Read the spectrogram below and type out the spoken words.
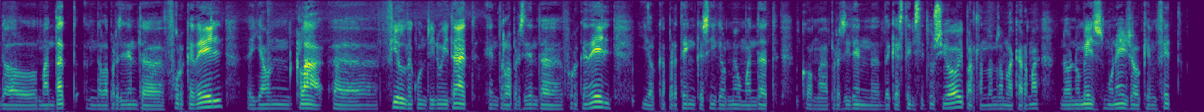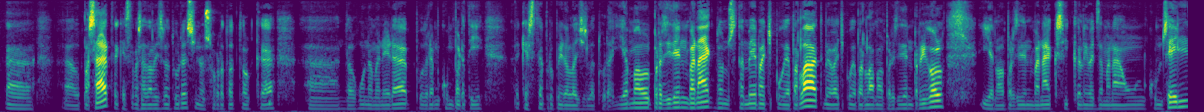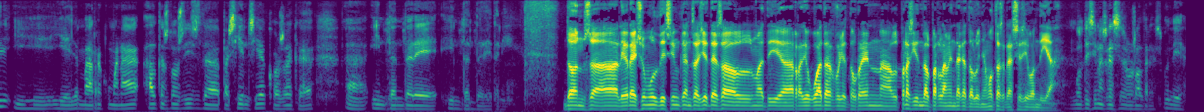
del mandat de la presidenta Forcadell. Hi ha un clar eh, fil de continuïtat entre la presidenta Forcadell i el que pretenc que sigui el meu mandat com a president d'aquesta institució i per tant doncs, amb la Carme no només m'uneix el que hem fet eh, el passat, aquesta passada legislatura, sinó sobretot el que eh, d'alguna manera podrem compartir aquesta propera legislatura. I amb el president Benac doncs, també vaig poder parlar, també vaig poder parlar amb el president Rigol, i en el president Benac sí que li vaig demanar un consell i, i ell em va recomanar altes dosis de paciència, cosa que eh, intentaré, intentaré tenir. Doncs eh, li agraeixo moltíssim que ens hagi atès al matí a Ràdio 4, Roger Torrent, el president del Parlament de Catalunya. Moltes gràcies i bon dia. Moltíssimes gràcies a vosaltres. Bon dia.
